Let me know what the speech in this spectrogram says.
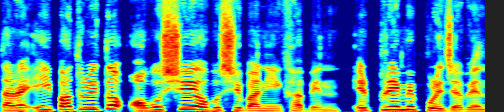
তারা এই পাতুরি তো অবশ্যই অবশ্যই বানিয়ে খাবেন, এর প্রেমে পড়ে যাবেন।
